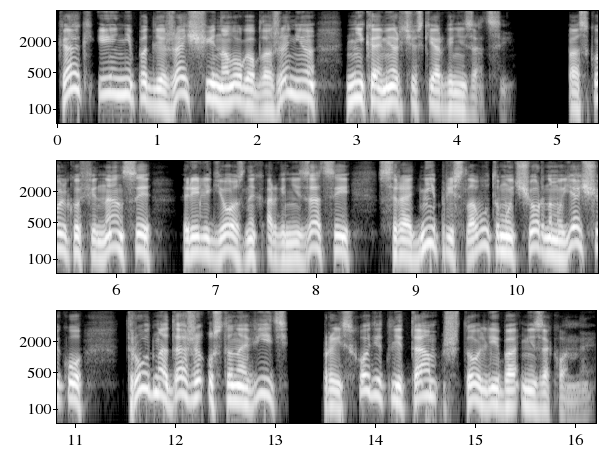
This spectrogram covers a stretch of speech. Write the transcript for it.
Как и не подлежащие налогообложению некоммерческие организации, поскольку финансы религиозных организаций сродни пресловутому черному ящику, трудно даже установить, происходит ли там что-либо незаконное.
